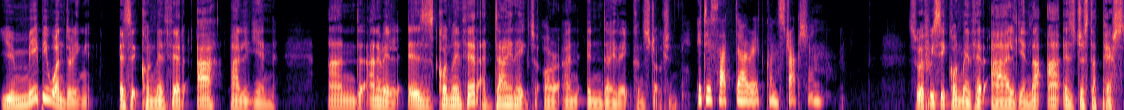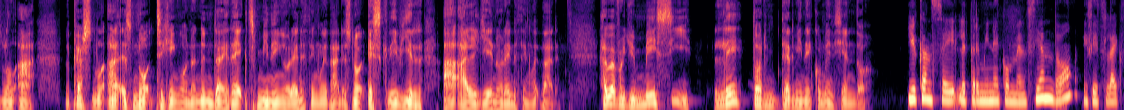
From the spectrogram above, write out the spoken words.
you may be wondering, is it convencer a alguien? And Anabel, is convencer a direct or an indirect construction? It is a direct construction. So if we say convencer a alguien, that a is just a personal a. The personal a is not taking on an indirect meaning or anything like that. It's not escribir a alguien or anything like that. However, you may see le terminé convenciendo. You can say le terminé convenciendo if it's like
